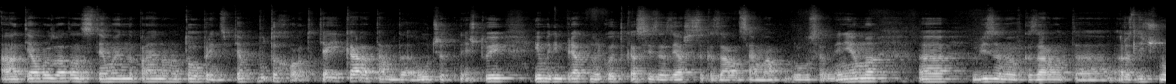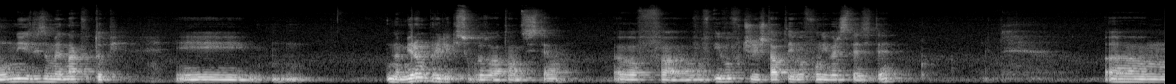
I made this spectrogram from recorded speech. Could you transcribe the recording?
А тя образователна система е направена на този принцип. Тя бута хората. Тя ги кара там да учат нещо и има един приятел, нали, който така се изразява, ще се казва сега малко грубо сравнение, ама а, влизаме в казармата различно умни и излизаме еднакво тъпи. И намирам прилики с образователната система в, в, и в училищата, и в университетите. Ам,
